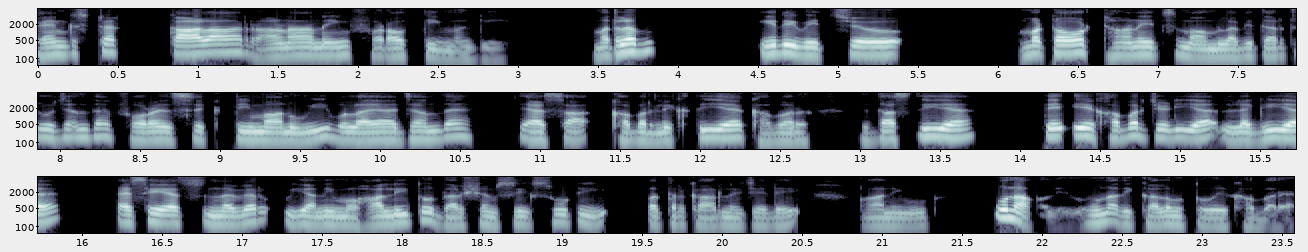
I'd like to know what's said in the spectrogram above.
ਗੈਂਗਸਟਰ ਕਾਲਾ ਰਾਣਾ ਨੇ ਫਰੌਤੀ ਮੰਗੀ। ਮਤਲਬ ਇਹਦੇ ਵਿੱਚ ਮਟੌਰ ਥਾਣੇ 'ਚ ਮਾਮਲਾ ਵੀ ਦਰਜ ਹੋ ਜਾਂਦਾ ਹੈ, ਫੋਰੈਂਸਿਕ ਟੀਮਾਂ ਨੂੰ ਵੀ ਬੁਲਾਇਆ ਜਾਂਦਾ ਹੈ ਐਸਾ ਖਬਰ ਲਿਖਦੀ ਹੈ, ਖਬਰ ਦੱਸਦੀ ਹੈ ਤੇ ਇਹ ਖਬਰ ਜਿਹੜੀ ਹੈ ਲੱਗੀ ਹੈ ਐਸਏਐਸ ਨਗਰ ਯਾਨੀ ਮੋਹਾਲੀ ਤੋਂ ਦਰਸ਼ਨ ਸਿੰਘ ਸੋਢੀ ਪੱਤਰਕਾਰ ਨੇ ਜਿਹੜੇ ਹਾਨੀਮੂਕ ਉਹਨਾਂ ਕੋਲ ਉਹਨਾਂ ਦੀ ਕਲਮ ਤੋਂ ਇਹ ਖਬਰ ਹੈ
